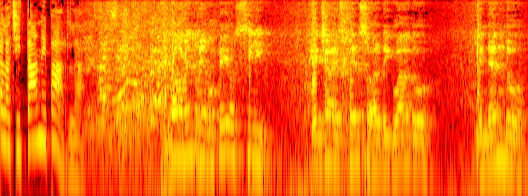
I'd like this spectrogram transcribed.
Tutta la città ne parla. Il Parlamento europeo si è già espresso al riguardo chiedendo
